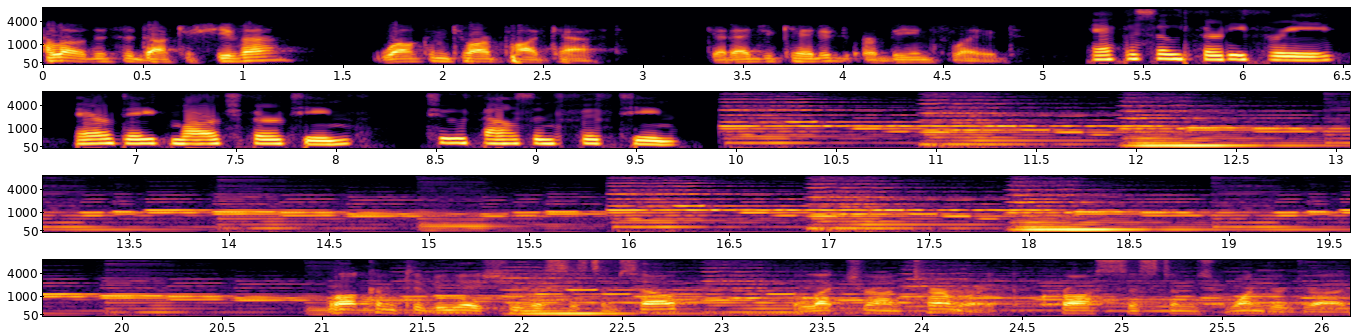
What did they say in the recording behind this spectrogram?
Hello, this is Dr. Shiva. Welcome to our podcast, Get Educated or Be Enslaved. Episode 33, air date March 13th, 2015. Welcome to VA Shiva Systems Health, the lecture on turmeric, Cross Systems Wonder Drug,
